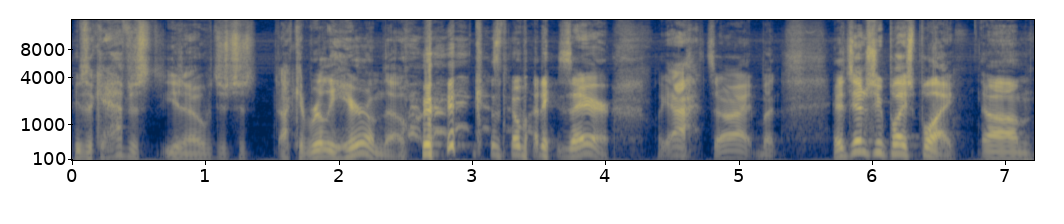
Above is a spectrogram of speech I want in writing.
He's like, yeah, I've just you know, just just I could really hear him though because nobody's there. Like ah, it's all right, but it's an interesting place to play. Um,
